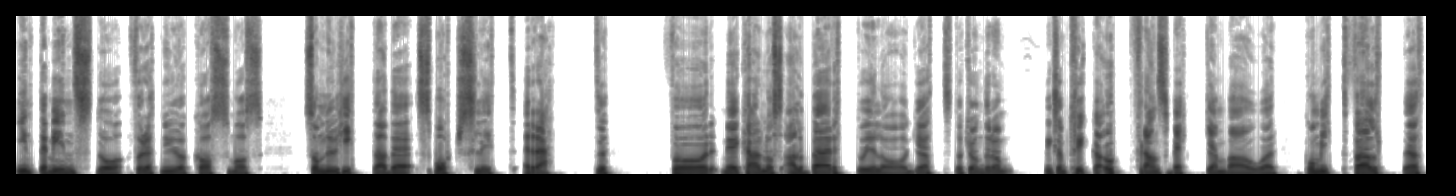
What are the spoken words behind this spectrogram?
Inte minst då för ett New York Cosmos som nu hittade sportsligt rätt. För med Carlos Alberto i laget, då kunde de liksom trycka upp Frans Beckenbauer på mittfältet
